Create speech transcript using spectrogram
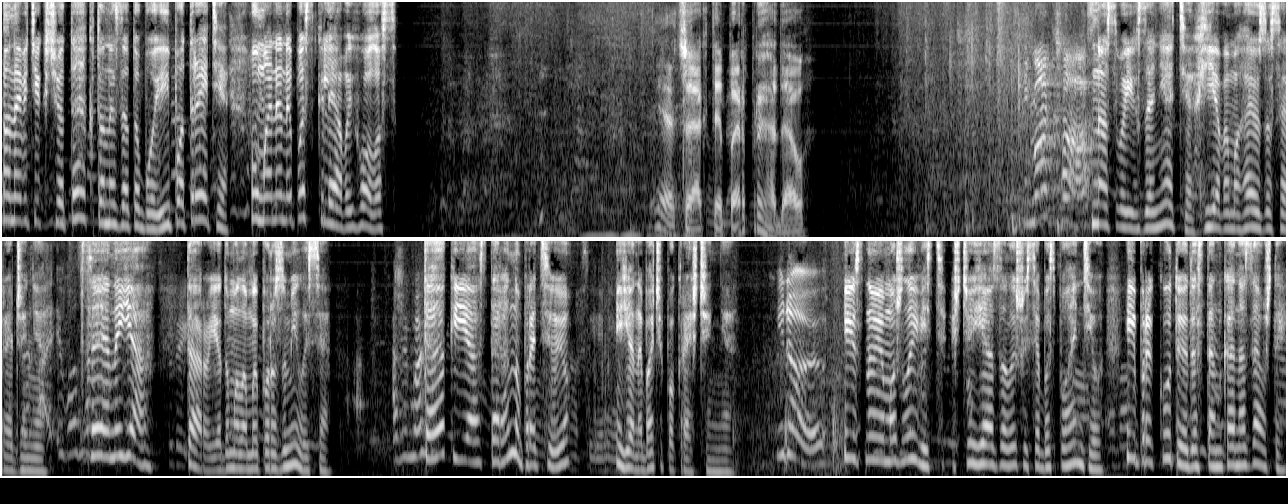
А навіть якщо так, то не за тобою. І по-третє, у мене не писклявий голос. Так, тепер пригадав. На своїх заняттях я вимагаю зосередження. Це не я. Таро, я думала, ми порозумілися. Так, я старанно працюю. Я не бачу покращення. Існує можливість, що я залишуся без поантів і прикутую до станка назавжди.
